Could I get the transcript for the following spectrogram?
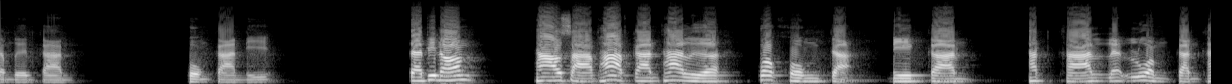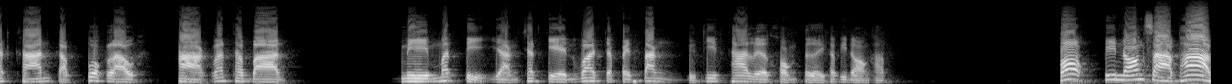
ดำเนินการโครงการนี้ แต่พี่น้องชาวสาภาพการท่าเรือก็คงจะ มีการคัดค้านและร่วมกันคัดค้านกับพวกเราหากรัฐบาล มีมติอย่างชัดเจนว่าจะไปตั้งอยู่ที่ท่าเรือคลองเตยครับพี่น้องครับ เพราะพี่น้องสาภาพ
